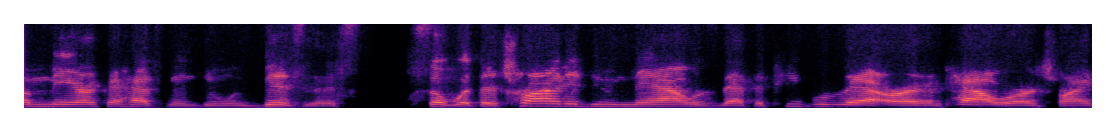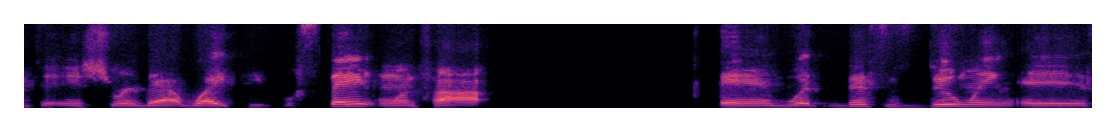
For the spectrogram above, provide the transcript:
America has been doing business. So what they're trying to do now is that the people that are in power are trying to ensure that white people stay on top. And what this is doing is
